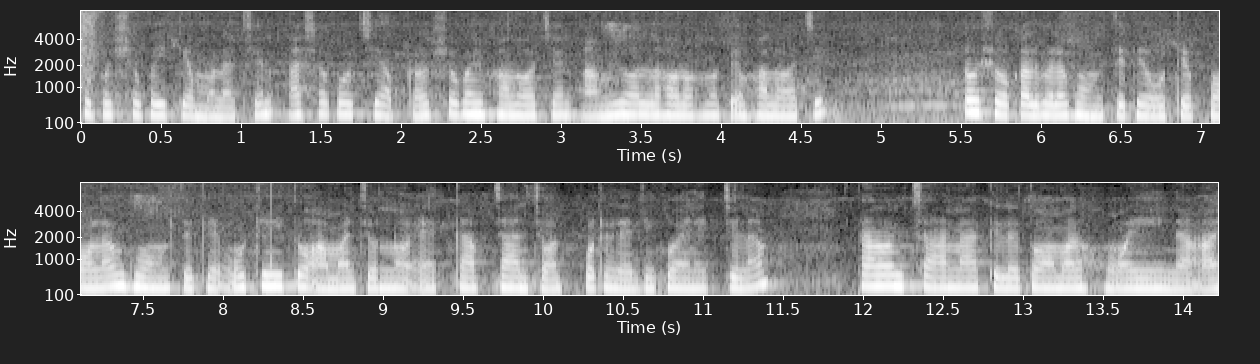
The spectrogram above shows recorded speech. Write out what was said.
সবাই সবাই কেমন আছেন? আশা করছি আপনারা সবাই ভালো আছেন। আমিও আল্লাহর রহমতে ভালো আছি। তো সকালবেলা ঘুম থেকে উঠে পড়লাম। ঘুম থেকে উঠেই তো আমার জন্য এক কাপ চা ঝটপটে রেডি করে নিচ্ছিলাম। কারণ চা না খেলে তো আমার হয়ই না। আর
